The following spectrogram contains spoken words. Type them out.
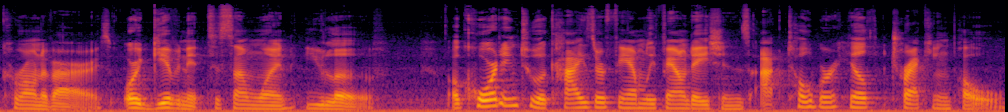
coronavirus or giving it to someone you love. According to a Kaiser Family Foundation's October health tracking poll,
